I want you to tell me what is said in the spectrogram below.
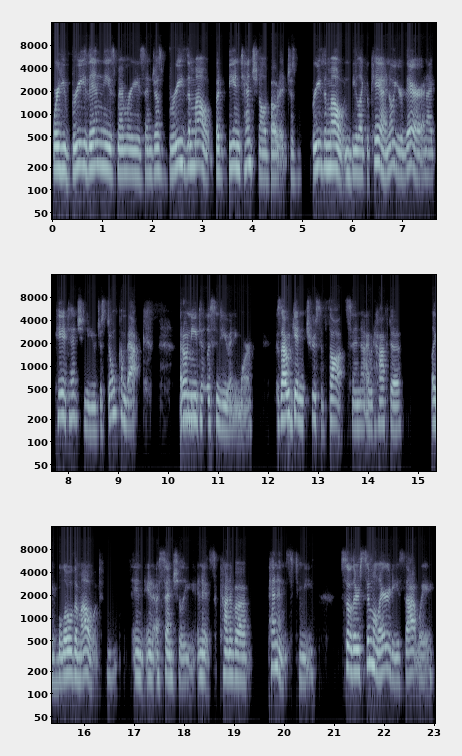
where you breathe in these memories and just breathe them out, but be intentional about it. Just breathe them out and be like, okay, I know you're there and I pay attention to you. Just don't come back. I don't mm-hmm. need to listen to you anymore. Because I would get intrusive thoughts and I would have to like blow them out in, in essentially. And it's kind of a penance to me. So there's similarities that way.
